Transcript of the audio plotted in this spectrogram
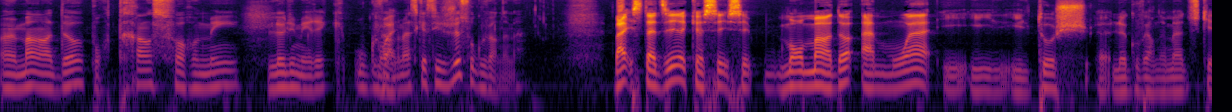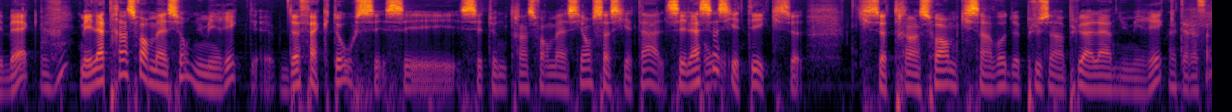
un mandat pour transformer le numérique au gouvernement? Est-ce que c'est juste au gouvernement? Ben, c'est-à-dire que c'est mon mandat à moi, il, touche euh, le gouvernement du Québec, mhm. mais la transformation numérique, de facto, c'est une transformation sociétale. C'est la oh. société qui se, qui se transforme, qui s'en va de plus en plus à l'ère numérique. Intéressant.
